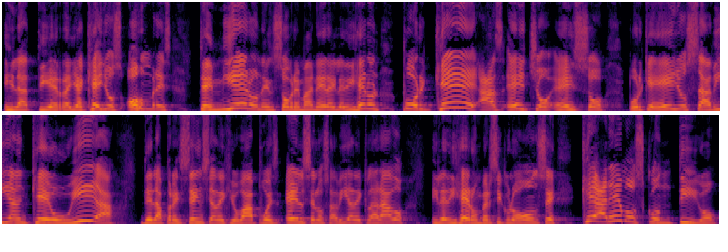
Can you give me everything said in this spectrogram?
y la tierra. Y aquellos hombres temieron en sobremanera y le dijeron, ¿por qué has hecho eso? Porque ellos sabían que huía de la presencia de Jehová, pues él se los había declarado. Y le dijeron, versículo 11, ¿qué haremos contigo?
